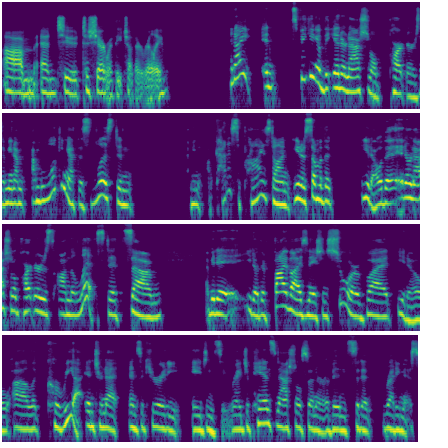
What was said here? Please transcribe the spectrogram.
um, and to to share with each other really. And I and speaking of the international partners, I mean, I'm I'm looking at this list and I mean, I'm kind of surprised on, you know, some of the, you know, the international partners on the list. It's um I mean, it, you know, they're Five Eyes nations, sure, but you know, uh, like Korea Internet and Security Agency, right? Japan's National Center of Incident Readiness,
